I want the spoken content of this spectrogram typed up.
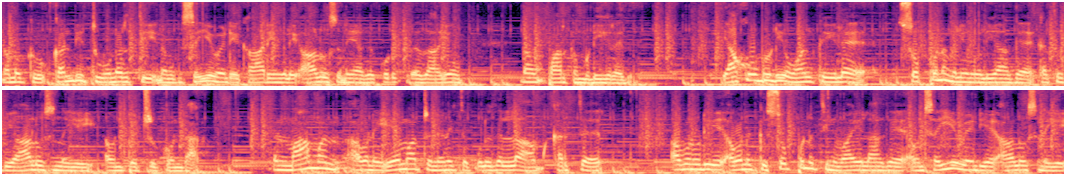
நமக்கு கண்டித்து உணர்த்தி நமக்கு செய்ய வேண்டிய காரியங்களை ஆலோசனையாக கொடுக்கிறதாயும் நாம் பார்க்க முடிகிறது. யாக்கோபுடைய வாழ்க்கையில் சொப்பனங்களின் வழியாக கத்தருடைய ஆலோசனையை அவன் பெற்றுக்கொண்டான் தன் மாமன் அவனை ஏமாற்ற நினைத்த பொழுதெல்லாம் கர்த்தர் அவனுடைய அவனுக்கு சொப்பனத்தின் வாயிலாக அவன் செய்ய வேண்டிய ஆலோசனையை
